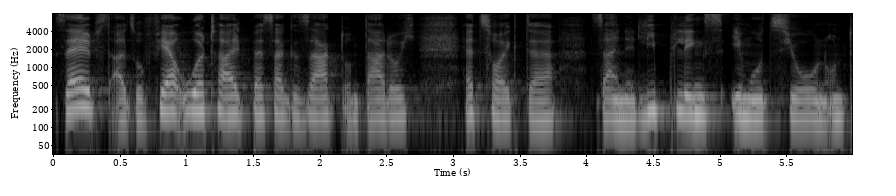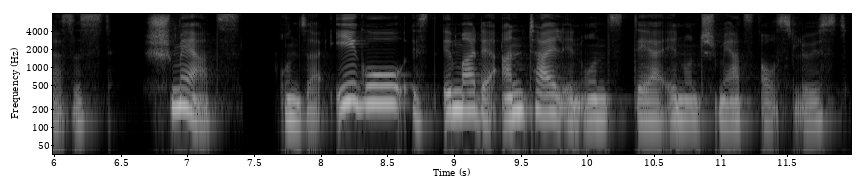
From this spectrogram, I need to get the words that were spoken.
selbst, also verurteilt besser gesagt, und dadurch erzeugt er seine Lieblingsemotion und das ist Schmerz. Unser Ego ist immer der Anteil in uns, der in uns Schmerz auslöst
